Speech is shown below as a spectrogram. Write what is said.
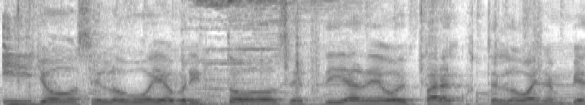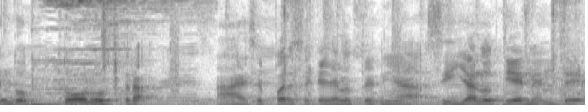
Y yo se lo voy a abrir todos el día de hoy para que ustedes lo vayan viendo todos los tra... Ah, ese parece que ya lo tenía. Sí, ya lo tiene el, de,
